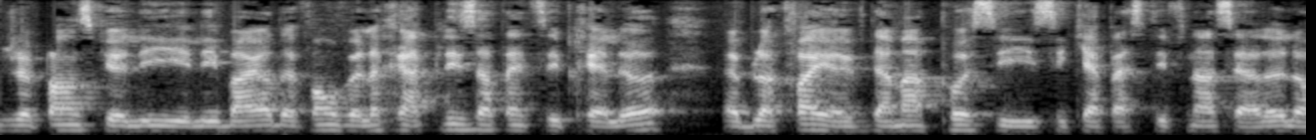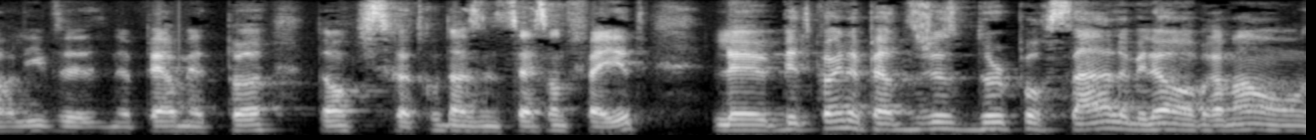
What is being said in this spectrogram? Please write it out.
Je pense que les, les bailleurs de fonds veulent rappeler certains de ces prêts-là. BlockFi a évidemment pas ces, ces capacités financières-là. Leurs livres ne permettent pas. Donc, ils se retrouvent dans une situation de faillite. Le Bitcoin a perdu juste 2 là, mais là, on, vraiment, on,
